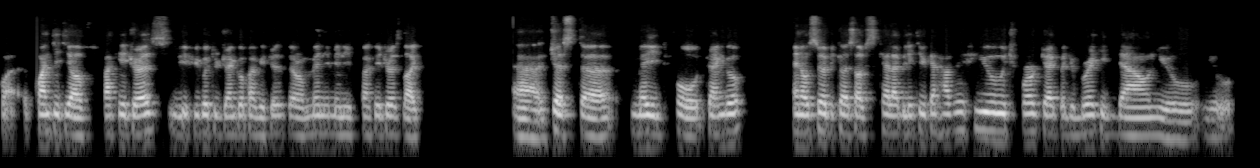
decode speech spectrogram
qu quantity of packages. If you go to Django packages, there are many many packages like uh, just uh, made for Django. And also because of scalability, you can have a huge project, but you break it down, you you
